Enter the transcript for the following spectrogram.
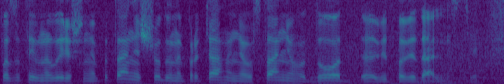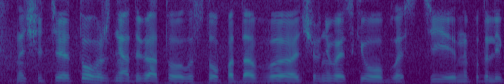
позитивне вирішення питання щодо непритягнення останнього до е, відповідальності. Значить, е, того ж дня, 9 листопада, в Чернівецькій області, неподалік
